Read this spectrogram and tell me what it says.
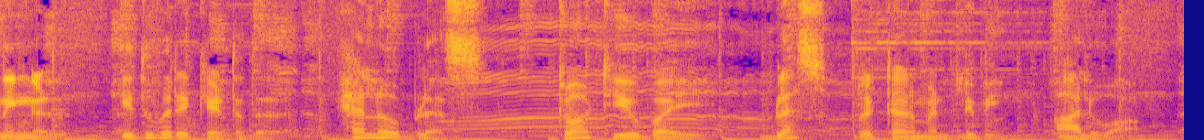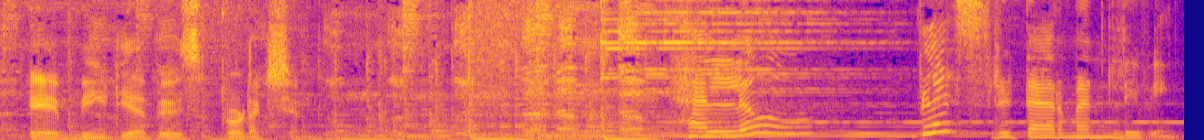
നിങ്ങൾ ഇതുവരെ കേട്ടത് ഹലോ ബ്ലസ് ഡോട്ട് you by Bless Retirement Living Aluva. A Media Waves production hello Bless Retirement Living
